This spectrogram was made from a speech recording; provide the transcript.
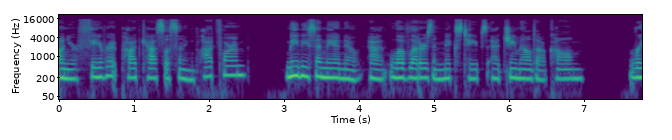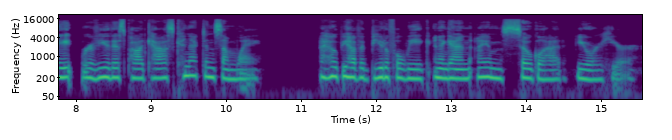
on your favorite podcast listening platform. Maybe send me a note at lovelettersandmixtapes at gmail.com. Rate, review this podcast, connect in some way. I hope you have a beautiful week. And again, I am so glad you're here.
